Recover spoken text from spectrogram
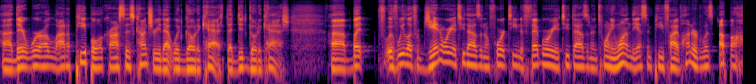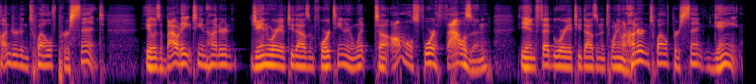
uh, there were a lot of people across this country that would go to cash, that did go to cash. Uh, but if we look from January of 2014 to February of 2021, the S&P 500 was up 112%. It was about 1800 January of 2014 and went to almost 4000 in February of 2021, 112% gain.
